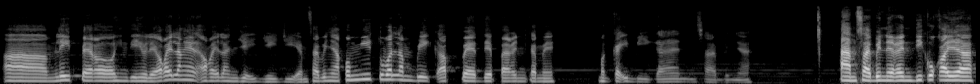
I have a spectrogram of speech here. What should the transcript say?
um, late pero hindi huli. Okay lang yan, okay lang JGM. Sabi niya, kung mutual ang breakup, pwede pa rin kami magkaibigan. Sabi niya. Um, sabi ni Ren, di ko kaya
